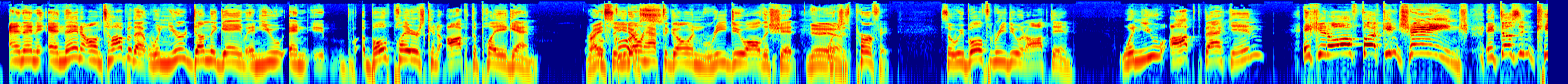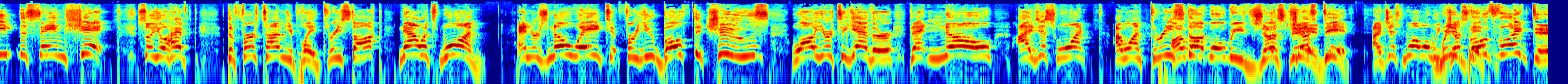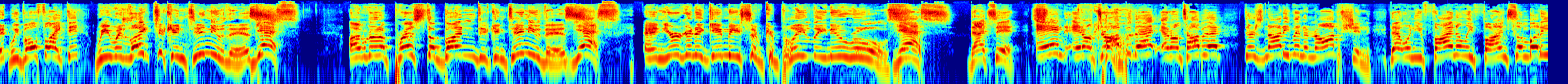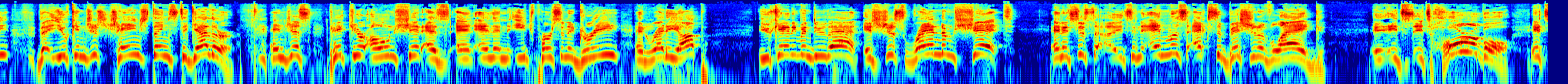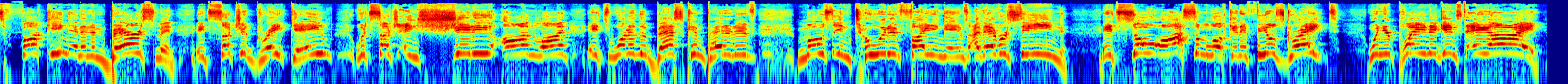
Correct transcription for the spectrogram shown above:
And then and then on top of that, when you're done the game and you and it- b- both players can opt to play again, right? Of so you don't have to go and redo all the shit, Yeah, which yeah. is perfect. So we both redo and opt in. When you opt back in, it can all fucking change. It doesn't keep the same shit. So you'll have the first time you played three stock, now it's one. And there's no way to, for you both to choose while you're together that no, I just want I want three I stock. want what we just did. just did. I just want what we, We just did. We both liked it. We both liked it. We would like to continue this. Yes. I'm going to press the button to continue this. Yes. And you're going to give me some completely new rules. Yes. That's it. And and on top of oh. that, and on top of that, there's not even an option that when you finally find somebody that you can just change things together and just pick your own shit as and, and then each person agree and ready up. You can't even do that. It's just random shit. And it's just it's an endless exhibition of leg. It- It's it's horrible. It's fucking and an embarrassment. It's such a great game with such a shitty online. It's one of the best competitive, most intuitive fighting games I've ever seen. It's so awesome looking. It feels great when you're playing against AI.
